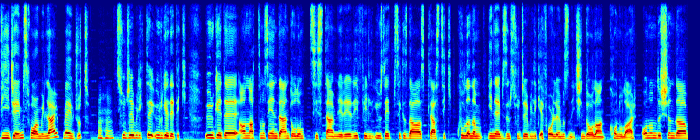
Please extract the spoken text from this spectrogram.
diyeceğimiz formüller mevcut. Hı hı. Sürdürülebilirlikte ürge dedik. Ürge'de anlattığımız yeniden dolum sistemleri, refill %78 daha az plastik kullanım yine bizim sürdürülebilirlik eforlarımızın içinde olan konular. Onun dışında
